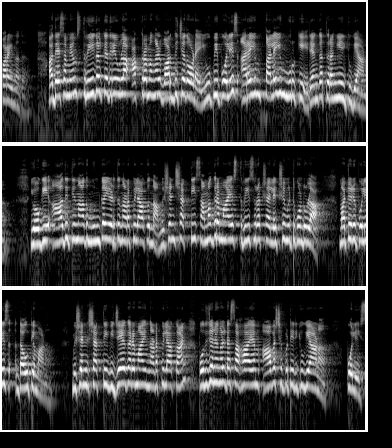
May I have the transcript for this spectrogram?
പറയുന്നത്. അതേസമയം സ്ത്രീകൾക്കെതിരെയുള്ള അക്രമങ്ങൾ വർദ്ധിച്ചതോടെ യു പി പോലീസ് അരയും തലയും മുറുക്കി രംഗത്തിറങ്ങിയിരിക്കുകയാണ്. യോഗി ആദിത്യനാഥ് മുൻകൈയെടുത്ത് നടപ്പിലാക്കുന്ന മിഷൻ ശക്തി സമഗ്രമായ സ്ത്രീ സുരക്ഷ ലക്ഷ്യമിട്ടുകൊണ്ടുള്ള മറ്റൊരു പോലീസ് ദൗത്യമാണ്. മിഷൻ ശക്തി വിജയകരമായി നടപ്പിലാക്കാൻ പൊതുജനങ്ങളുടെ സഹായം ആവശ്യപ്പെട്ടിരിക്കുകയാണ് പോലീസ്.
